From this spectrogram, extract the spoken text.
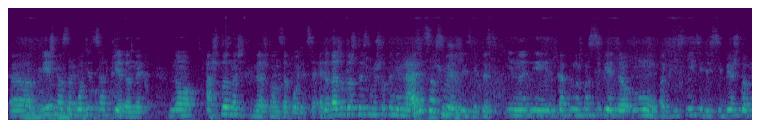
Э, Кришна заботится о преданных. Но а что значит, когда что он заботится? Это даже то, что если ему что-то не нравится в своей жизни, то есть и, и как-то нужно себе это уму объяснить или себе, что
